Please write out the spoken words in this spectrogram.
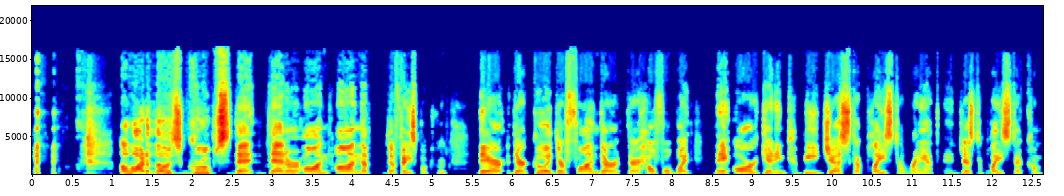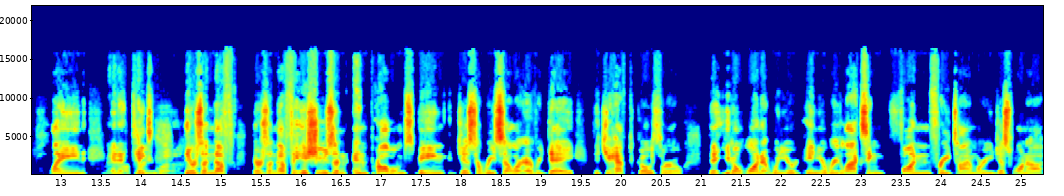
a lot of those groups that that are on on the the facebook group they're they're good, they're fun, they're they're helpful, but they are getting to be just a place to rant and just a place to complain. Man, and it I'll takes- There's enough there's enough issues and, and problems being just a reseller every day that you have to go through that you don't want to when you're in your relaxing, fun, free time where you just want to,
